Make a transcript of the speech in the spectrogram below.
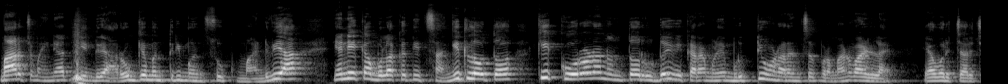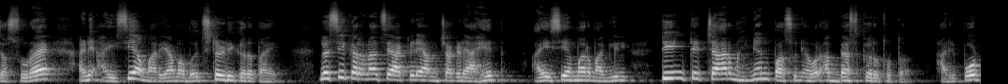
मार्च महिन्यात केंद्रीय आरोग्यमंत्री मनसुख मांडविया यांनी एका मुलाखतीत सांगितलं होतं की कोरोनानंतर हृदयविकारामुळे मृत्यू होणाऱ्यांचं प्रमाण वाढलं आहे यावर चर्चा सुरू आहे आणि आय सी एम आर याबाबत स्टडी करत आहे. लसीकरणाचे आकडे आमच्याकडे आहेत. आय सी एम आर मागील तीन ते चार महिन्यांपासून यावर अभ्यास करत होतं. हा रिपोर्ट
